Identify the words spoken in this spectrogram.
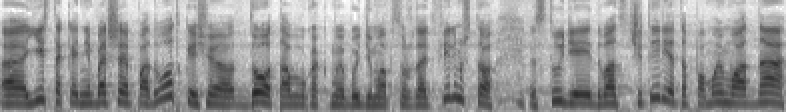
э, есть такая небольшая подводка еще до того, как мы будем обсуждать фильм, что студия A24 это, по-моему, одна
